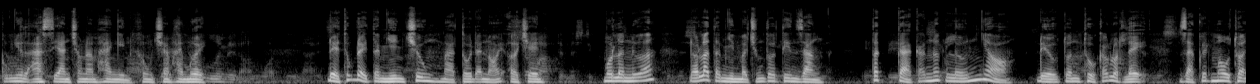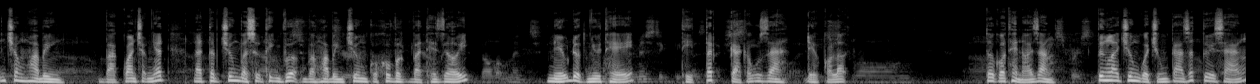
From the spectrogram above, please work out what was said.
cũng như là ASEAN trong năm 2020. Để thúc đẩy tầm nhìn chung mà tôi đã nói ở trên. Một lần nữa, đó là tầm nhìn mà chúng tôi tin rằng Tất cả các nước lớn nhỏ đều tuân thủ các luật lệ, giải quyết mâu thuẫn trong hòa bình và quan trọng nhất là tập trung vào sự thịnh vượng và hòa bình chung của khu vực và thế giới. Nếu được như thế thì tất cả các quốc gia đều có lợi. Tôi có thể nói rằng tương lai chung của chúng ta rất tươi sáng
